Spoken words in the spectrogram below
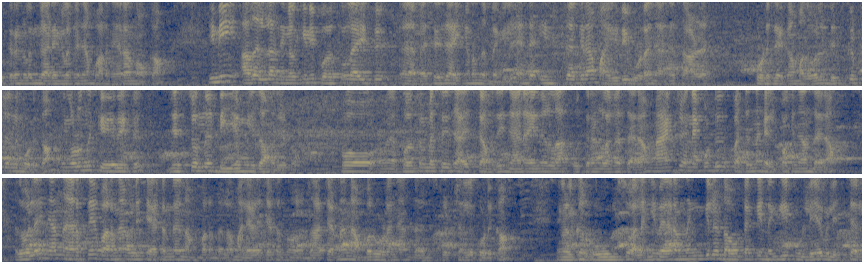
ഉത്തരങ്ങളും കാര്യങ്ങളൊക്കെ ഞാൻ പറഞ്ഞുതരാൻ നോക്കാം. ഇനി അതല്ല നിങ്ങൾക്ക് ഇനി പേഴ്സണലായിട്ട് മെസ്സേജ് അയക്കണം എന്നുണ്ടെങ്കിൽ എന്റെ ഇൻസ്റ്റാഗ്രാം ഐ ഡി കൂടെ ഞാൻ താഴെ കൊടുത്തേക്കാം. അതുപോലെ ഡിസ്ക്രിപ്ഷനിലും കൊടുക്കാം. നിങ്ങളൊന്ന് കയറിയിട്ട് ജസ്റ്റ് ഒന്ന് ഡി എം ചെയ്താൽ മതി കേട്ടോ അപ്പോൾ പേഴ്സണൽ മെസ്സേജ് അയച്ചാൽ മതി. ഞാൻ അതിനുള്ള ഉത്തരങ്ങളൊക്കെ തരാം. മാക്സിമം എന്നെ കൊണ്ട് പറ്റുന്ന ഹെൽപ്പൊക്കെ ഞാൻ തരാം. അതുപോലെ ഞാൻ നേരത്തെ പറഞ്ഞ ഒരു ചേട്ടന്റെ നമ്പർ ഉണ്ടല്ലോ മലയാള ചേട്ടൻ എന്ന് പറയുന്നത്. ആ ചേട്ടന്റെ നമ്പർ കൂടെ ഞാൻ ഡിസ്ക്രിപ്ഷനിൽ കൊടുക്കാം. നിങ്ങൾക്ക് റൂംസോ അല്ലെങ്കിൽ വേറെ എന്തെങ്കിലും ഡൗട്ട് ഒക്കെ ഉണ്ടെങ്കിൽ പുള്ളിയെ വിളിച്ചാൽ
